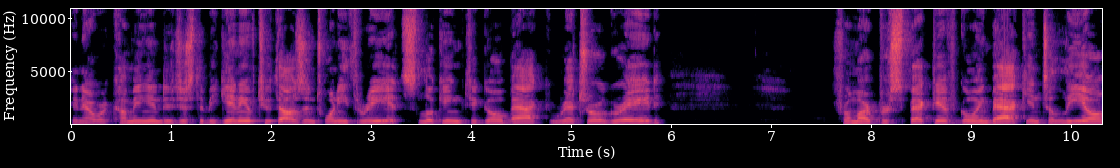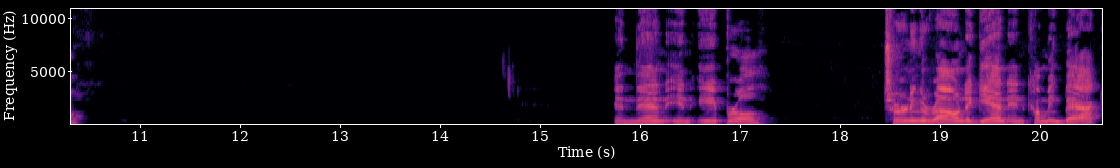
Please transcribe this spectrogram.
Okay, now we're coming into just the beginning of 2023. It's looking to go back retrograde from our perspective, going back into Leo. And then in April, turning around again and coming back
